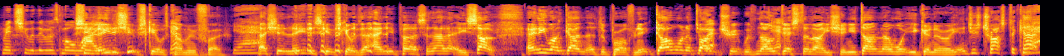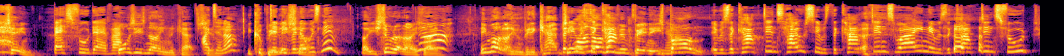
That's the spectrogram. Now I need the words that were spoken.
made sure there was more your wine. leadership skills Yeah. coming through. Yeah. That's your leadership skills and your personality. So, anyone going to Dubrovnik, go on a boat trip with no Yeah. destination, you don't know what you're going to eat, and just trust the captain. Yeah. Best food ever. What was his name, the captain? I dunno. He could be Didn't even know his name. Oh, you still don't know his name? He might not even be the captain. But He it was might the not even cap- been his No. It was the captain's house. It was the captain's wine. It was the captain's food.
